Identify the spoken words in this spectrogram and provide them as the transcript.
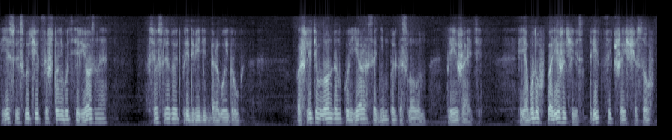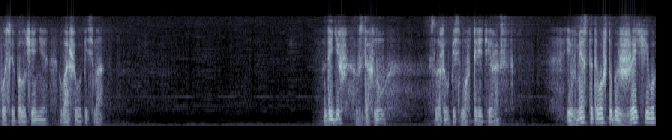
Если случится что-нибудь серьезное, все следует предвидеть, дорогой друг. Пошлите в Лондон курьера с одним только словом «Приезжайте». Я буду в Париже через 36 часов после получения вашего письма. Дегиш вздохнул, сложил письмо в третий раз и вместо того, чтобы сжечь его,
